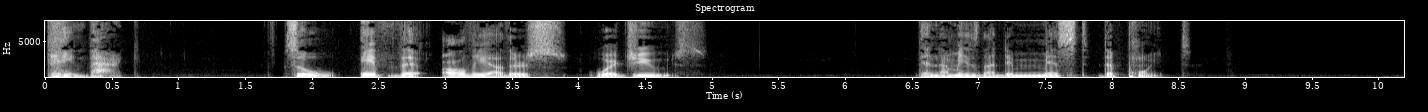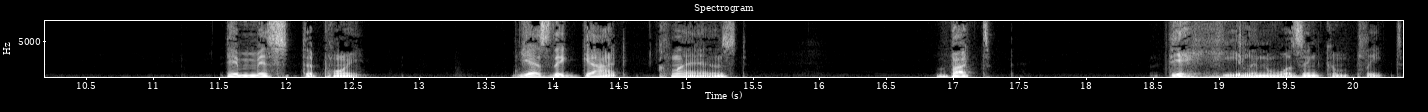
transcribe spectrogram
came back. So if the, all the others were Jews, then that means that they missed the point. They missed the point. Yes, they got cleansed, but their healing wasn't complete.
